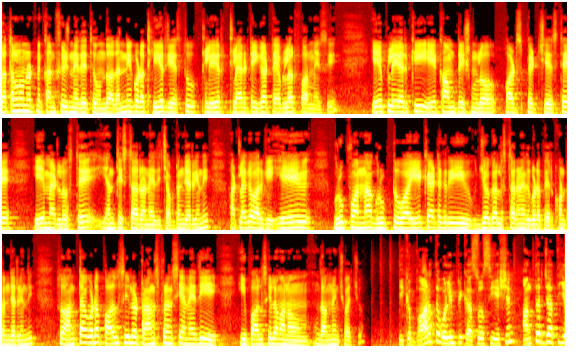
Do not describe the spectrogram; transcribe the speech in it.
గతంలో ఉన్నటువంటి కన్ఫ్యూజన్ ఏదైతే ఉందో అదన్నీ కూడా క్లియర్ చేస్తూ క్లియర్ క్లారిటీగా టేబులర్ ఫార్మ్ వేసి ఏ ప్లేయర్కి ఏ కాంపిటీషన్లో పార్టిసిపేట్ చేస్తే ఏ మెడల్ వస్తే ఎంత ఇస్తారు అనేది చెప్పడం జరిగింది. అట్లాగే వారికి A group one group two A category ఉద్యోగాలు ఇస్తారనేది కూడా పేర్కొనడం జరిగింది. సో అంతా కూడా పాలసీలో ట్రాన్స్పరెన్సీ అనేది ఈ పాలసీలో మనం గమనించవచ్చు. ఇక భారత ఒలింపిక్ అసోసియేషన్ అంతర్జాతీయ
